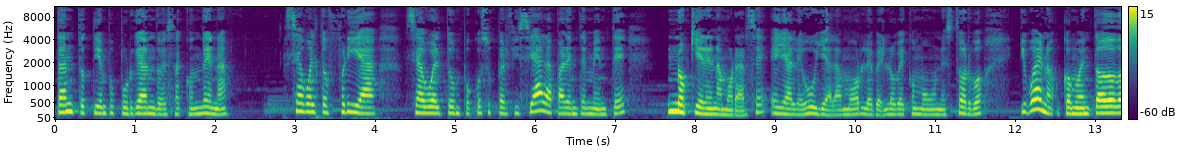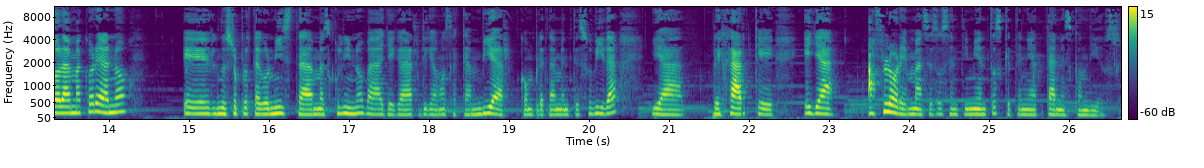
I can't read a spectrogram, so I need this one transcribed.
tanto tiempo purgando esa condena, se ha vuelto fría, se ha vuelto un poco superficial aparentemente, no quiere enamorarse, ella le huye al amor, le ve- lo ve como un estorbo. Y bueno, como en todo drama coreano, eh, nuestro protagonista masculino va a llegar, digamos, a cambiar completamente su vida y a dejar que ella aflore más esos sentimientos que tenía tan escondidos.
